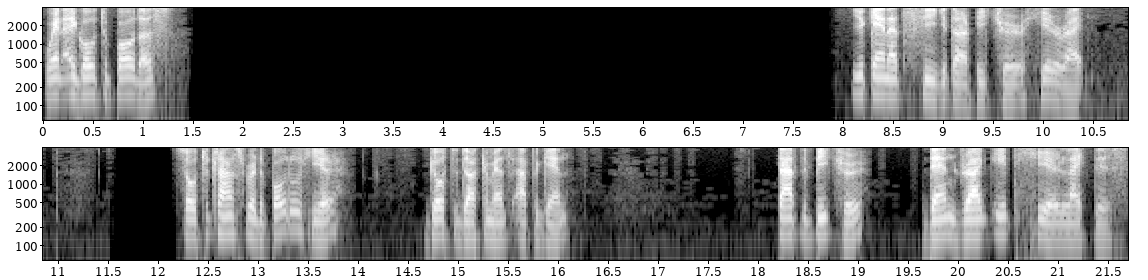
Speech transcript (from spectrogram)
When I go to photos, you cannot see guitar picture here right so to transfer the photo here go to documents app again tap the picture then drag it here like this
